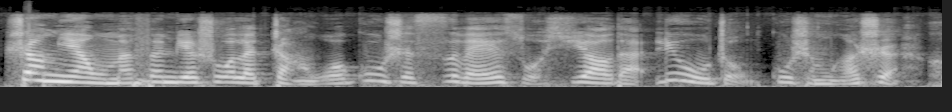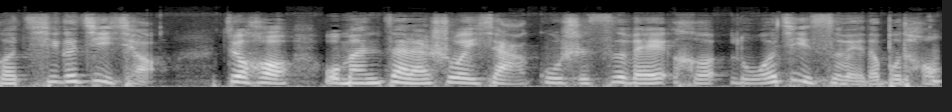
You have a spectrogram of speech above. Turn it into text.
上面我们分别说了掌握故事思维所需要的六种故事模式和七个技巧，最后我们再来说一下故事思维和逻辑思维的不同。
